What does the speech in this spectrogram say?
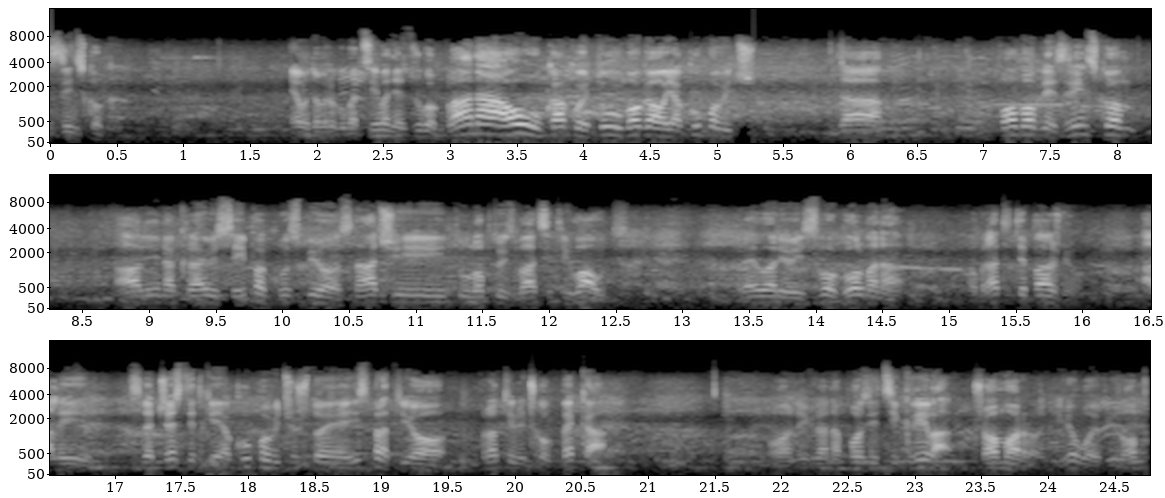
Svinskog. Evo dobrog ubacivanja iz drugog plana. O, kako je tu mogao Jakupović da pomogne Zrinskom, ali na kraju se ipak uspio snaći i tu loptu izbaciti u aut. Prevario i svog golmana. Obratite pažnju, ali sve čestitke Jakupoviću što je ispratio protivničkog beka. On igra na poziciji krila. Čomor i ovo je bilo opet.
